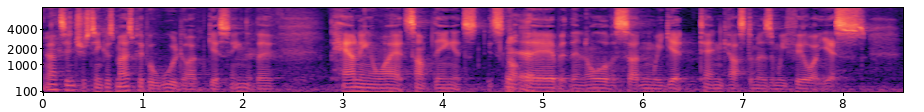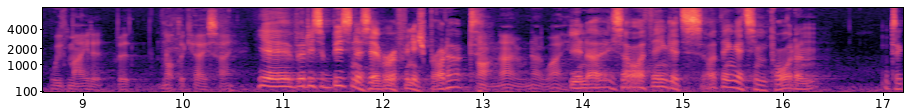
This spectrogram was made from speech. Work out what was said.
That's interesting because most people would, I'm guessing, that they're pounding away at something. It's it's not Yeah. there, but then all of a sudden we get ten customers and we feel like yes, we've made it, but not the case, hey? Yeah, but is a business ever a finished product? Oh no, no way. You know, so I think it's. I think it's important to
